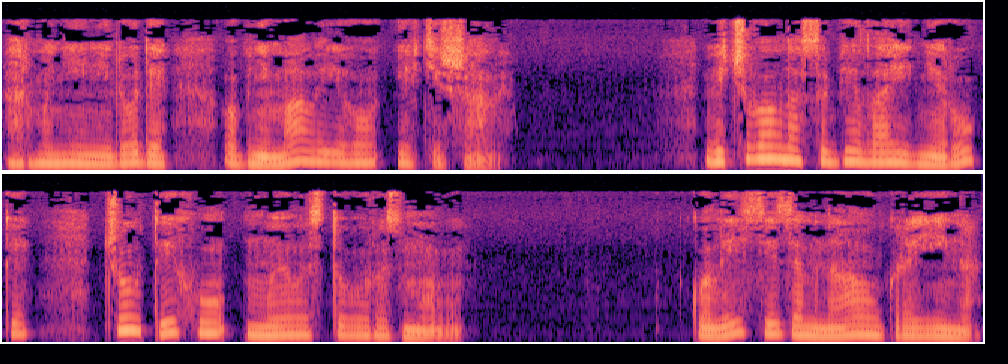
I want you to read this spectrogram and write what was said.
Гармонійні люди обнімали його і втішали. Відчував на собі лагідні руки, чув тиху милостову розмову. Колись і земна Україна,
